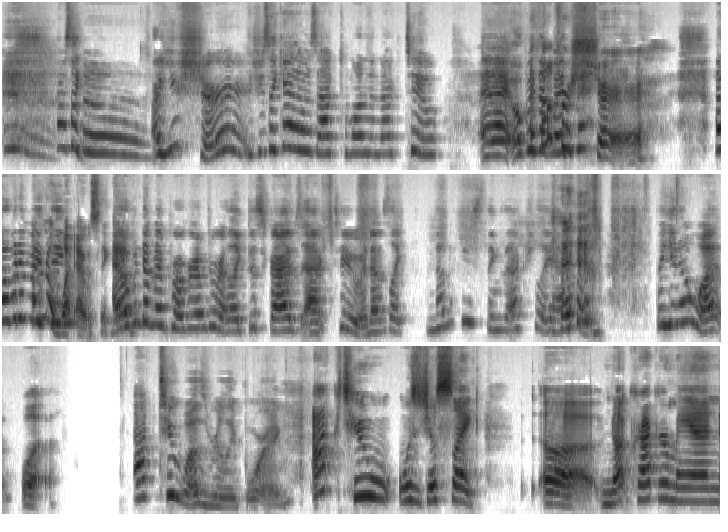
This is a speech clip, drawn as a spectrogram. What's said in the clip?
I was like, "Are you sure?" She's like, "Yeah, that was Act One and Act Two. And I opened up my for thing- sure. I opened up my I don't know thing- what I was thinking. I opened up my program to where it like describes Act Two, and I was like, none of these things actually happened. but you know what? what? Act Two was really boring. Act two was just like uh Nutcracker Man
